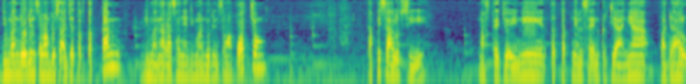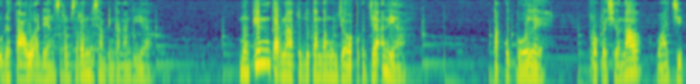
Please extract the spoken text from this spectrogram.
Dimandurin sama bos aja tertekan, gimana rasanya dimandurin sama pocong? Tapi salut sih, Mas Tejo ini tetap nyelesain kerjaannya padahal udah tahu ada yang serem-serem di samping kanan dia. Mungkin karena tuntutan tanggung jawab pekerjaan ya. Takut boleh, profesional wajib.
